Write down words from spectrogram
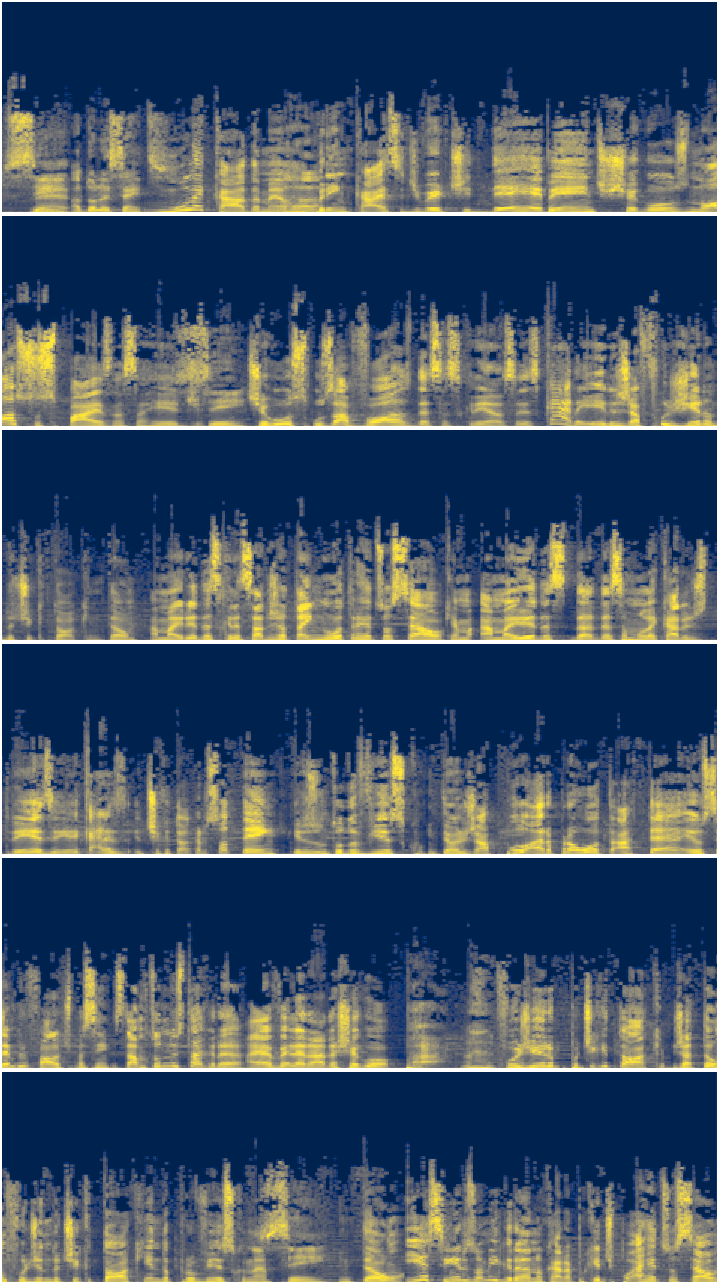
Sim, né? adolescentes. molecada mesmo, Aham. brincar e se divertir. De repente, chegou os nossos pais nessa rede. Sim. Chegou os, os avós dessas crianças. Cara, eles já fugiram do TikTok. Então, a maioria das criançadas já tá em outra rede social. Que a, a maioria das- da- dessa molecada de 13, e, cara, o TikTok eles só tem. Eles usam tudo visco. Então, eles já pularam pra outra. Até, eu sempre falo, tipo assim, estavam tudo no Instagram. Aí a velharada chegou, pá, fugiram pro TikTok. Já estão fugindo do TikTok e indo pro visco, né? Sim. Então, e assim eles vão migrando, cara. Porque, tipo, a rede social,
